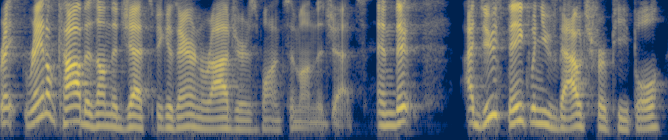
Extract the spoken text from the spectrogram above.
right, Randall Cobb is on the Jets because Aaron Rodgers wants him on the Jets. And there, I do think when you vouch for people,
